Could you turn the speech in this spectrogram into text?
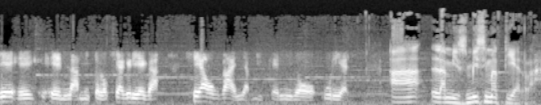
eh, en la mitología griega Gea o Gaia, mi querido Uriel? A la mismísima tierra.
